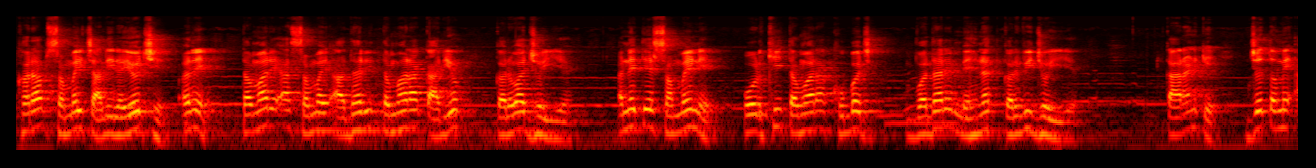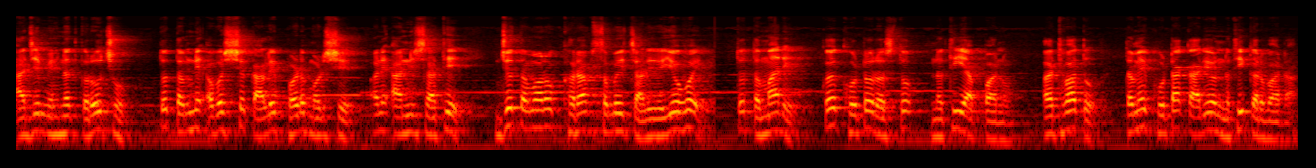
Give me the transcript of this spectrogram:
ખરાબ સમય ચાલી રહ્યો છે અને તમારે આ સમય આધારિત તમારા કાર્યો કરવા જોઈએ અને તે સમયને ઓળખી તમારા ખૂબ જ વધારે મહેનત કરવી જોઈએ. કારણ કે જો તમે આજે મહેનત કરો છો, તો તમને અવશ્ય કાલે ફળ મળશે અને આની સાથે જો તમારો ખરાબ સમય ચાલી રહ્યો હોય, તો તમારે કોઈ ખોટો રસ્તો નથી આપવાનો. અથવા તો તમે ખોટા કાર્યો નથી કરવાના.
